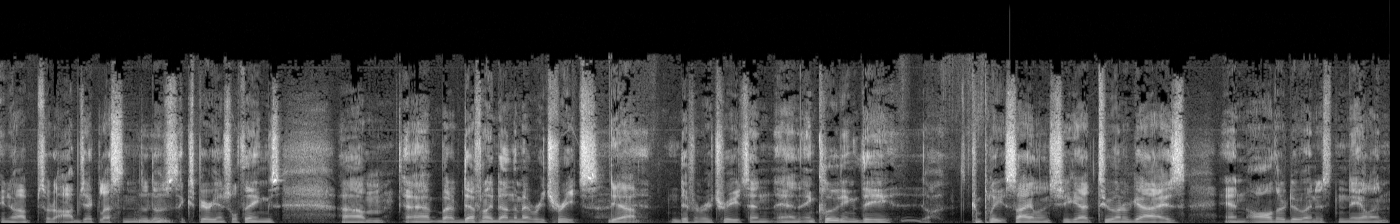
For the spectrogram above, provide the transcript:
you know sort of object lessons, Mm-hmm. those experiential things. Um, uh, but I've definitely done them at retreats, yeah. different retreats, and and including the uh, complete silence. You got 200 guys, and all they're doing is nailing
